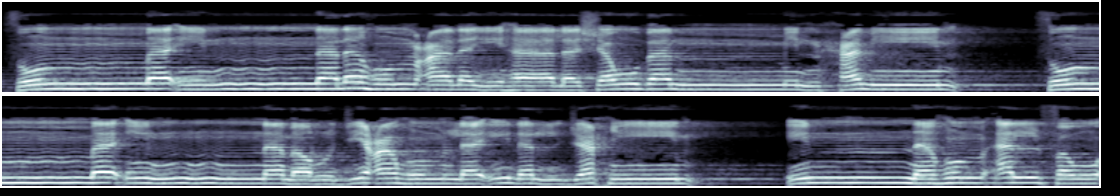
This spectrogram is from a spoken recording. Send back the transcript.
ثم إن لهم عليها لشوبا من حميم. ثم ان مرجعهم لالى الجحيم انهم الفوا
